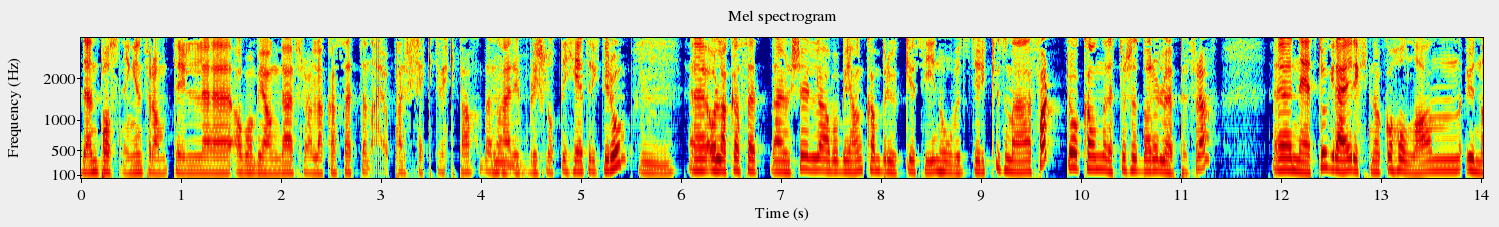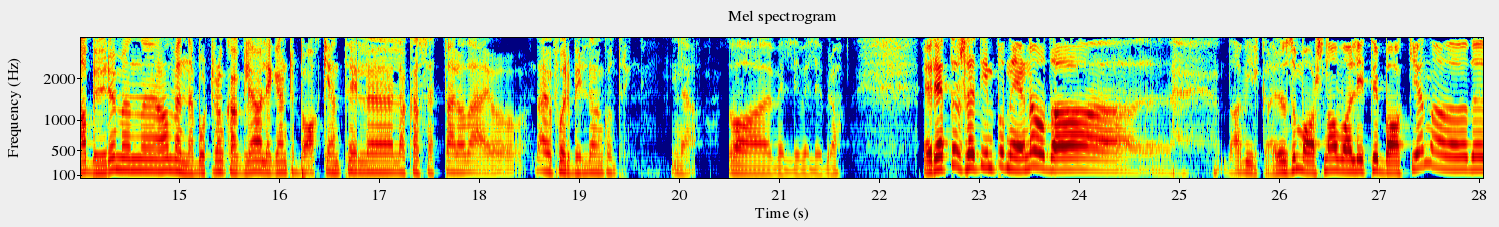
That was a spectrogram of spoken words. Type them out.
den pasningen fram til uh, Aubameyang der fra Lacassette, den er jo perfekt vekta. Den her mm. blir slått i helt riktig rom. Mm. Uh, og Lacassette, nei, unnskyld, Aubameyang kan bruke sin hovedstyrke, som er fart, og kan rett og slett bare løpe fra. Uh, Neto greier riktignok å holde han unna buret, men uh, han vender bort Roncaglia og legger han tilbake igjen til uh, Lacassette der, og det er jo, det er jo forbildet av en kontring. Ja, det var veldig, veldig bra. Rett og slett imponerende, og da da virka det jo som Arsenal var litt tilbake igjen. og Det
